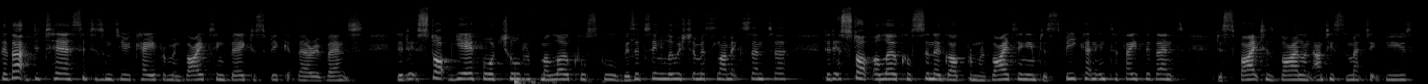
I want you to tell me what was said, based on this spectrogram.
did that deter Citizens UK from inviting Begg to speak at their events? Did it stop year four children from a local school visiting Lewisham Islamic Centre? Did it stop a local synagogue from inviting him to speak at an interfaith event despite his violent anti Semitic views?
